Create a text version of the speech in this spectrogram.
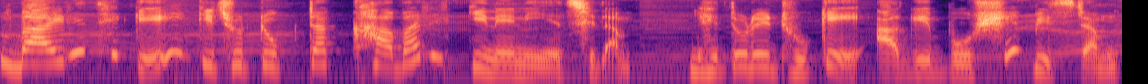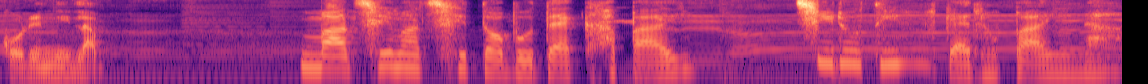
বাইরে থেকে কিছু টুকটাক খাবার কিনে নিয়েছিলাম। ভেতরে ঢুকে আগে বসে বিশ্রাম করে নিলাম। মাঝে মাঝে তব দেখা পাই, চিরদিন কেন পাই না।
